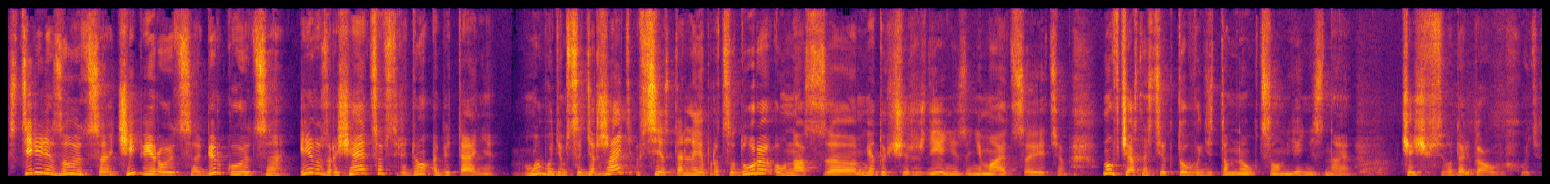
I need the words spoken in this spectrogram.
стерилизуются, чипируются, биркуются и возвращаются в среду обитания. Мы будем содержать все остальные процедуры. У нас э, медучреждение занимается этим. Ну, в частности, кто выйдет там на аукцион, я не знаю. Чаще всего Дальгау выходит.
